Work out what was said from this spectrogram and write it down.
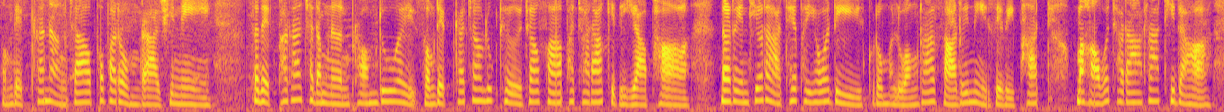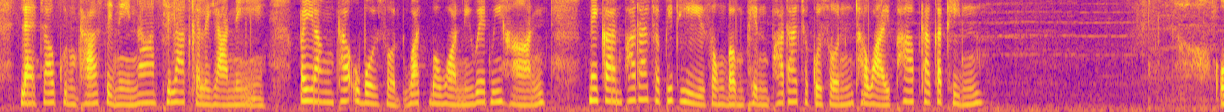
สมเด็จพระนางเจ้าพระบรมราชินี เสด็จพระราชดำเนินพร้อมด้วย สมเด็จพระเจ้าลูกเธอเจ้าฟ้าพัชรกิติยาภา นเรนทิราเทพยวดี กรมหลวงราชสารินีสิริพัฒน์มหาวชราราชธิดา และเจ้าคุณพระสินีนาถพิราชกัลยาณี ไปยังพระอุโบสถวัดบวรนิเวศวิหาร ในการพระราชพิธีทรงบำเพ็ญพระราชกุศลถวายผ้าพระกฐิน โอ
